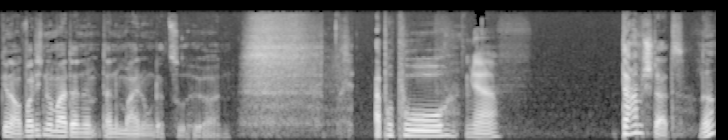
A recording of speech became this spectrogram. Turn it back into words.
genau. Wollte ich nur mal deine, deine Meinung dazu hören. Apropos Ja, Darmstadt, ne?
